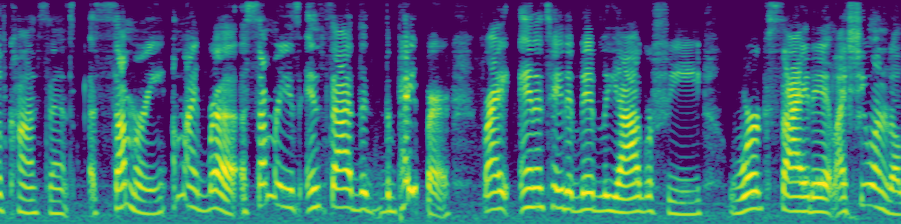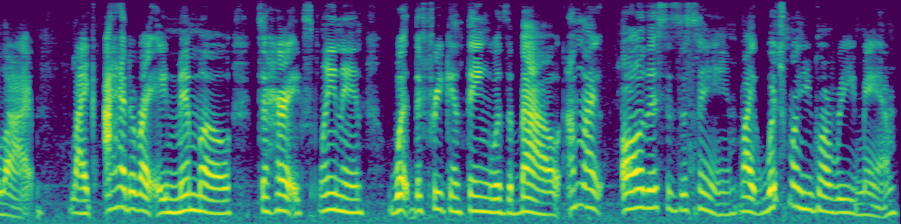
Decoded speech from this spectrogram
of contents, a summary. I'm like, bruh, a summary is inside the, the paper, right? Annotated bibliography, works cited. Like, she wanted a lot. Like, I had to write a memo to her explaining what the freaking thing was about. I'm like, all this is the same. Like, which one you gonna read, ma'am?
